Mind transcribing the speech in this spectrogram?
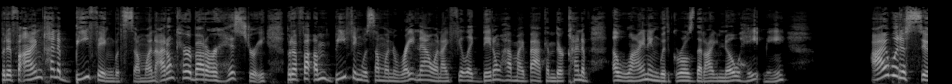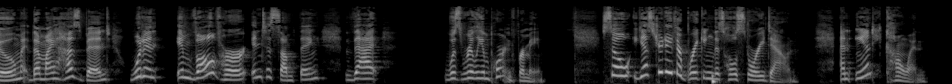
but if I'm kind of beefing with someone, I don't care about our history, but if I'm beefing with someone right now and I feel like they don't have my back and they're kind of aligning with girls that I know hate me, I would assume that my husband wouldn't involve her into something that was really important for me. So, yesterday they're breaking this whole story down, and Andy Cohen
